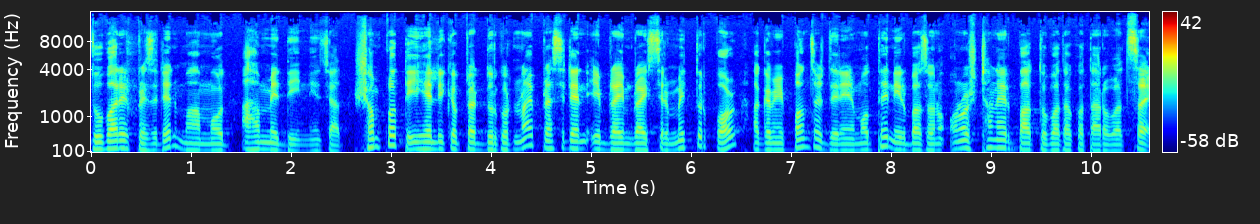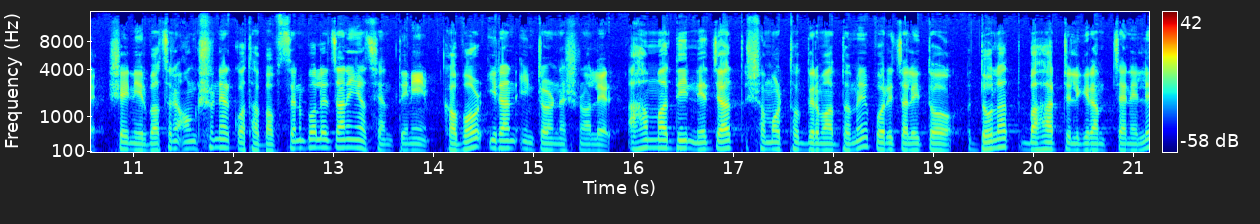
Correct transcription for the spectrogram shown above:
দুবারের প্রেসিডেন্ট মাহমুদ আহমেদি নেজাদ। সম্প্রতি হেলিকপ্টার দুর্ঘটনায় প্রেসিডেন্ট ইব্রাহিম রাইসের মৃত্যুর পর আগামী পঞ্চাশ দিনের মধ্যে নির্বাচন অনুষ্ঠানের বাধ্যবাধকতা রয়েছে। সেই নির্বাচনে অংশ নেওয়ার কথা ভাবছেন বলে জানিয়েছেন তিনি। খবর ইরান ইন্টারন্যাশনালের। আহমাদি নেজাদ সমর্থকদের মাধ্যমে পরিচালিত দৌলত বাহার টেলিগ্রাম চ্যানেলে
